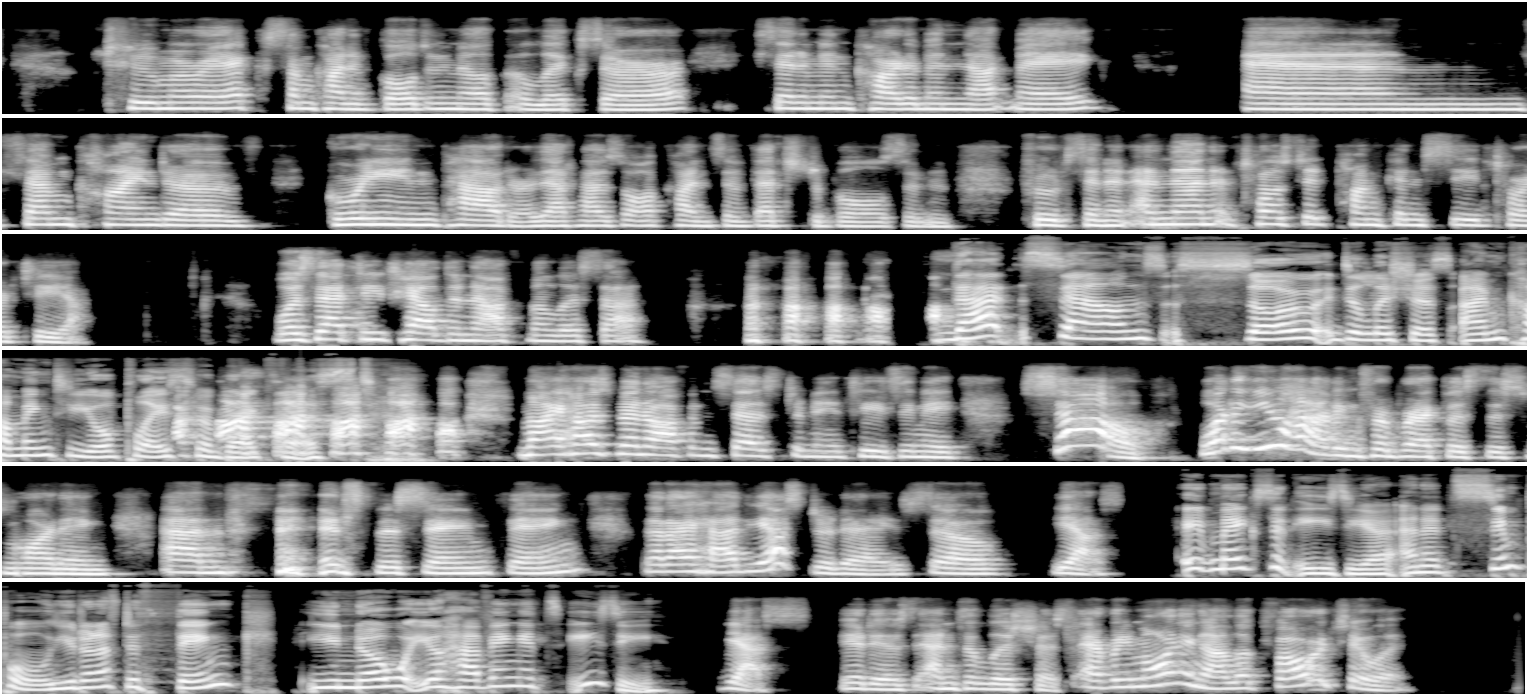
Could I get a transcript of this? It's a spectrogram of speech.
turmeric, some kind of golden milk elixir, cinnamon, cardamom, nutmeg, and some kind of green powder that has all kinds of vegetables and fruits in it, and then a toasted pumpkin seed tortilla. Was that detailed enough, Melissa? That sounds so delicious. I'm coming to your place for breakfast. My husband often says to me, teasing me, So, what are you having for breakfast this morning? And it's the same thing that I had yesterday. So, yes. It makes it easier and it's simple. You don't have to think. You know what you're having. It's easy. Yes, it is. And delicious. Every morning I look forward to it.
